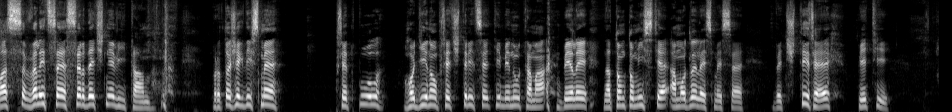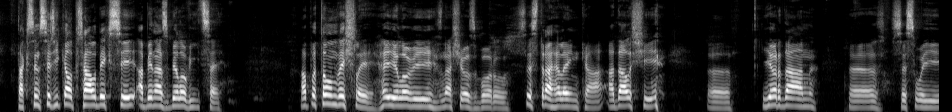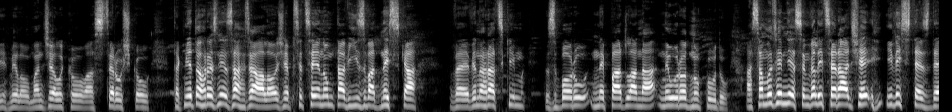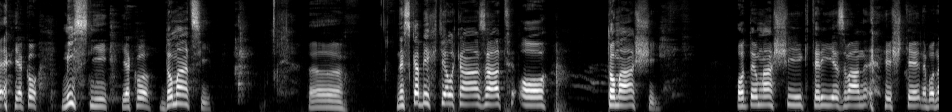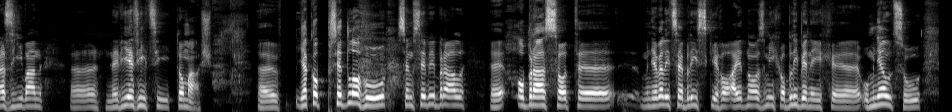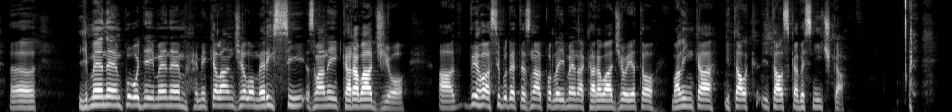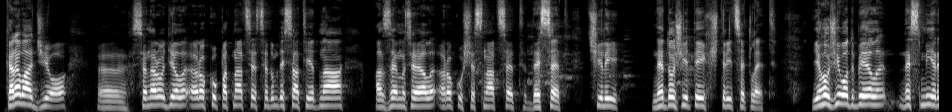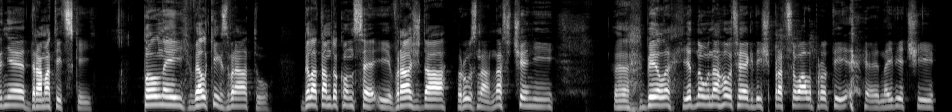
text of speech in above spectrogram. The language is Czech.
vás velice srdečně vítám, protože když jsme před půl hodinou, před 40 minutama byli na tomto místě a modlili jsme se ve čtyřech, pěti, tak jsem si říkal, přál bych si, aby nás bylo více. A potom vešli Hejlovi z našeho sboru, sestra Helenka a další, uh, Jordán, Eh, se svojí milou manželkou a s dceruškou, tak mě to hrozně zahřálo, že přece jenom ta výzva dneska ve Vinohradském sboru nepadla na neurodnou půdu. A samozřejmě jsem velice rád, že i vy jste zde jako místní, jako domácí. Eh, dneska bych chtěl kázat o Tomáši o Tomáši, který je zván ještě, nebo nazývan eh, nevěřící Tomáš. Eh, jako předlohu jsem si vybral eh, obraz od mě velice blízkého a jednoho z mých oblíbených umělců, jménem, původně jménem Michelangelo Merisi, zvaný Caravaggio. A vy ho asi budete znát podle jména Caravaggio, je to malinká ital, italská vesnička. Caravaggio eh, se narodil roku 1571 a zemřel roku 1610, čili nedožitých 40 let. Jeho život byl nesmírně dramatický, plný velkých zvrátů. Byla tam dokonce i vražda, různá nařčení. Eh, byl jednou nahoře, když pracoval pro ty eh, největší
